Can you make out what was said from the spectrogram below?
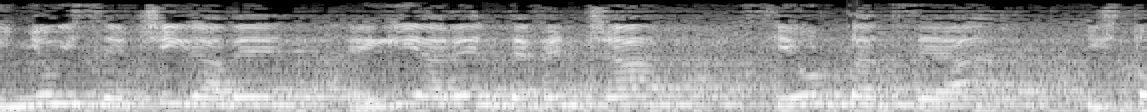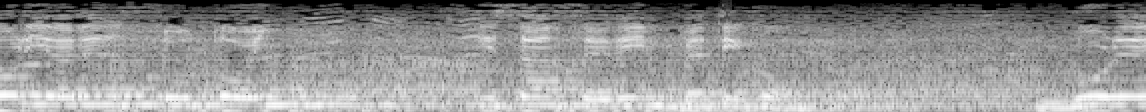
inoiz etxigabe egiaren defentsa ziurtatzea historiaren zutoin izan zedin betiko. Gure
